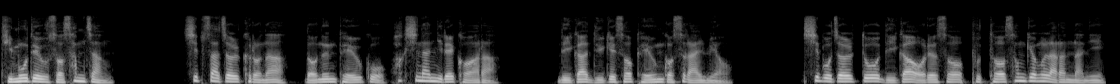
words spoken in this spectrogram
디모데후서 3장 14절 그러나 너는 배우고 확신한 일에 거하라. 네가 뉘게서 배운 것을 알며 15절 또 네가 어려서부터 성경을 알았나니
